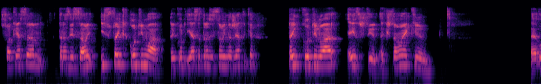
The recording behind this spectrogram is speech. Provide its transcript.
Só que essa transição, isso tem que continuar, tem que, e essa transição energética tem que continuar a existir. A questão é que Uh,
